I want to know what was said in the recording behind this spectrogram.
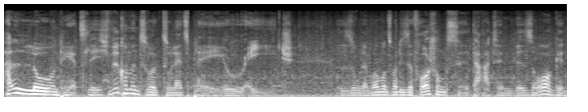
Hallo und herzlich willkommen zurück zu Let's Play Rage. So, dann wollen wir uns mal diese Forschungsdaten besorgen.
